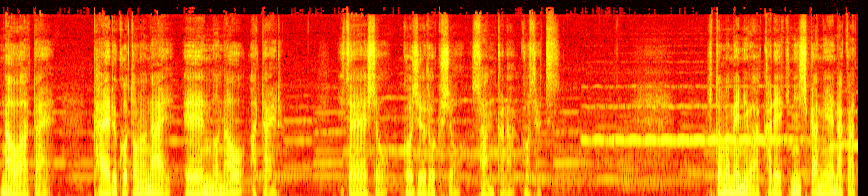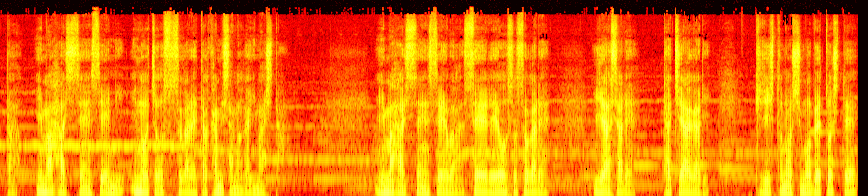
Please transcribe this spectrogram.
名を与え絶えることのない永遠の名を与える。イザヤ書56章3から5節。人の目には枯れ木にしか見えなかった今橋先生に命を注がれた神様がいました。今橋先生は精霊を注がれ癒され立ち上がりキリストのしもべとして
